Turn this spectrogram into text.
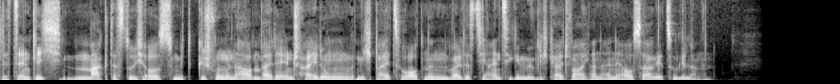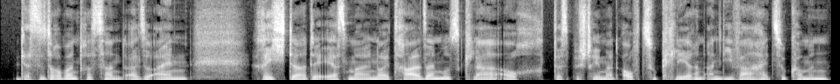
Letztendlich mag das durchaus mitgeschwungen haben bei der Entscheidung, mich beizuordnen, weil das die einzige Möglichkeit war, an eine Aussage zu gelangen. Das ist doch aber interessant. Also ein Richter, der erstmal neutral sein muss, klar auch das Bestreben hat, aufzuklären, an die Wahrheit zu kommen,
